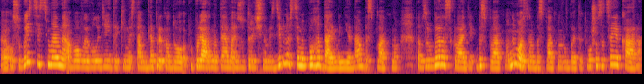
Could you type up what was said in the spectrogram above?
е, особистість в мене, або ви володієте якимось там, для прикладу, популярна тема езотеричними здібностями, погадай мені, да, безплатно. Там зроби розкладик, безплатно. Не можна безплатно робити, тому що за це є кара.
